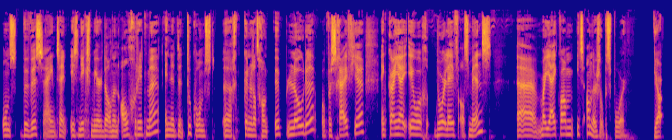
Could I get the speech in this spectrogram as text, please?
ons bewustzijn zijn, is niks meer dan een algoritme. En in de toekomst uh, kunnen we dat gewoon uploaden op een schijfje. En kan jij eeuwig doorleven als mens. Uh, maar jij kwam iets anders op het spoor. Ja,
